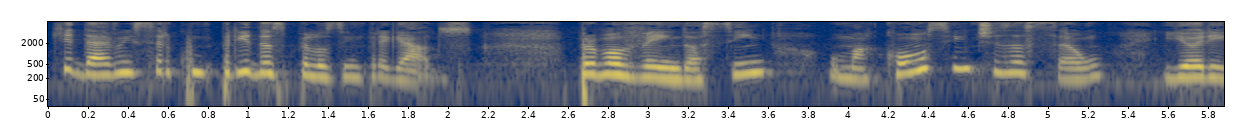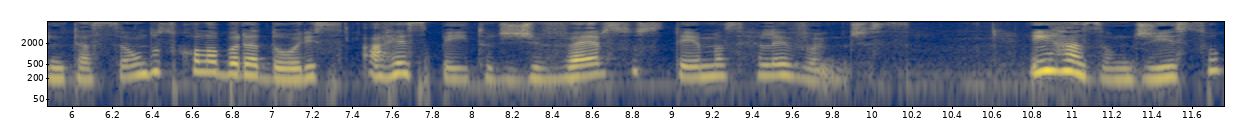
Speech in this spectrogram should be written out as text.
que devem ser cumpridas pelos empregados, promovendo assim uma conscientização e orientação dos colaboradores a respeito de diversos temas relevantes. Em razão disso,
